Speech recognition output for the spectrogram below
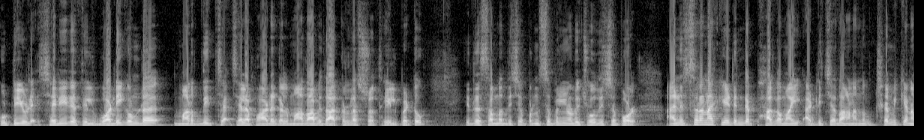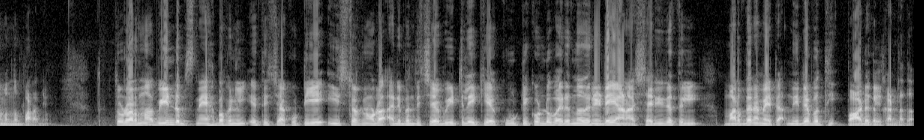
കുട്ടിയുടെ ശരീരത്തിൽ വടികൊണ്ട് മർദ്ദിച്ച ചില പാടുകൾ മാതാപിതാക്കളുടെ ശ്രദ്ധയിൽപ്പെട്ടു. ഇത് സംബന്ധിച്ച് പ്രിൻസിപ്പലിനോട് ചോദിച്ചപ്പോൾ അനുസരണക്കേടിന്റെ ഭാഗമായി അടിച്ചതാണെന്നും ക്ഷമിക്കണമെന്നും പറഞ്ഞു. തുടർന്ന് വീണ്ടും സ്നേഹഭവനിൽ എത്തിച്ച കുട്ടിയെ ഈസ്റ്ററിനോട് അനുബന്ധിച്ച് വീട്ടിലേക്ക് കൂട്ടിക്കൊണ്ടുവരുന്നതിനിടെയാണ് ശരീരത്തിൽ മർദ്ദനമേറ്റ നിരവധി പാടുകൾ കണ്ടത്.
